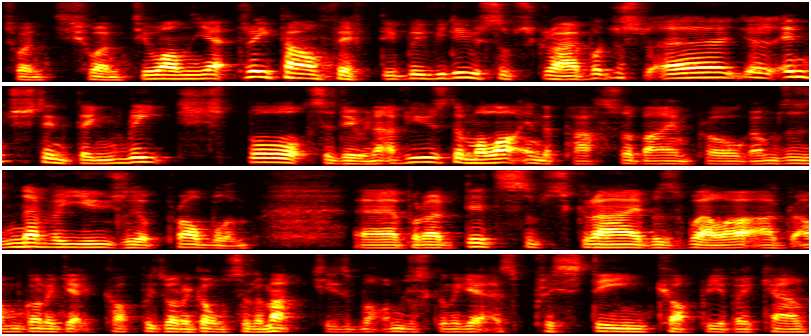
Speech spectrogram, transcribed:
twenty twenty one. Yeah, three pound fifty. But if you do subscribe, but just uh, interesting thing, Reach Sports are doing it. I've used them a lot in the past for buying programs. There's never usually a problem. Uh, but I did subscribe as well. I, am going to get copies when I go to the matches, but I'm just going to get a pristine copy if I can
